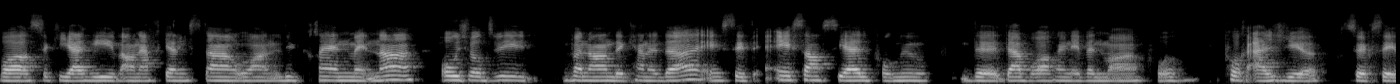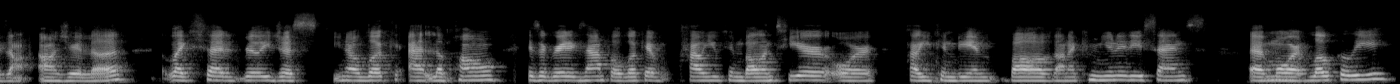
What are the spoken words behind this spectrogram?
voir ce qui arrive en Afghanistan ou en Ukraine maintenant. Aujourd'hui, venant de Canada et c'est essentiel pour nous d'avoir un événement pour, pour agir sur ces enjeux-là. Like I said, really just, you know, look at Le Pont is a great example. Look at how you can volunteer or how you can be involved on a community sense uh, more locally.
